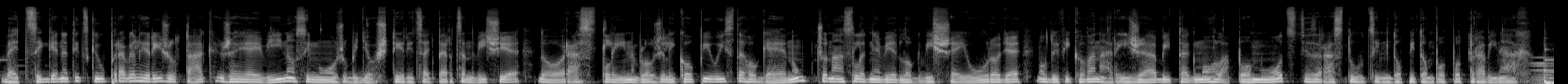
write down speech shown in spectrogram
Vedci geneticky upravili rýžu tak, že jej výnosy môžu byť o 40% vyššie. Do rastlín vložili kópiu istého génu, čo následne viedlo k vyššej úrode. Modifikovaná rýža by tak mohla pomôcť s rastúcim dopytom po potravinách.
